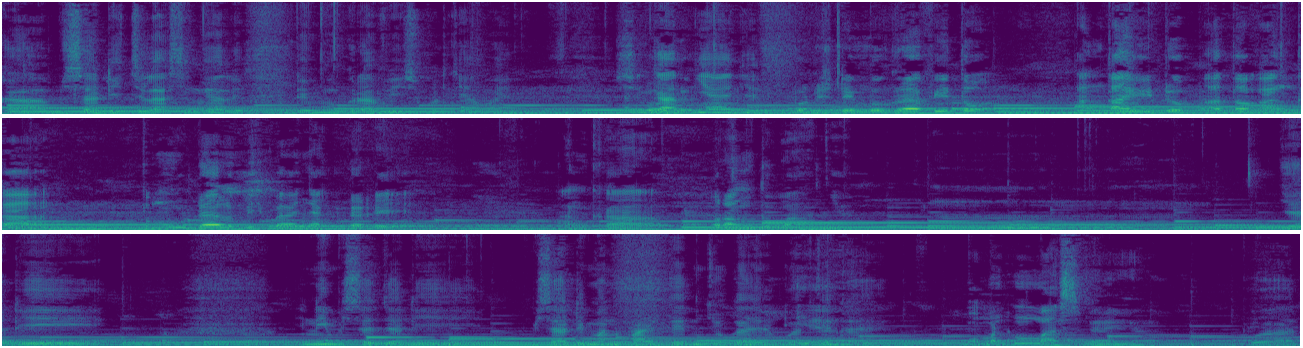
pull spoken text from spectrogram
Kak, bisa dijelasin nggak demografi seperti apa ini? Singkatnya aja. Bonus demografi itu angka hidup atau angka pemuda lebih banyak dari angka orang tuanya ini bisa jadi bisa dimanfaatin juga ya buat Iya. kita ya. momen emas sebenarnya. Buat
